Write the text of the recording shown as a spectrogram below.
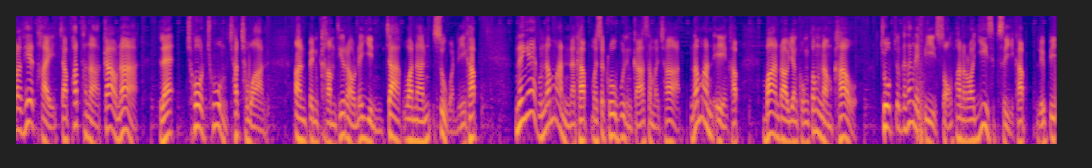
ประเทศไทยจะพัฒนาก้าวหน้า และโชดช่วงชัชวานอันเป็นคำที่เราได้ยินจากวันนั้นสู่วันนี้ครับ ในแง่ของน้ำมันนะครับเมื่อสักครู่พูดถึงก๊าซธรรมชาติ น้ำมันเองครับ บ้านเรายังคงต้องนำเข้าจวบจนกระทั่งในปี 2524 ครับ หรือปี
